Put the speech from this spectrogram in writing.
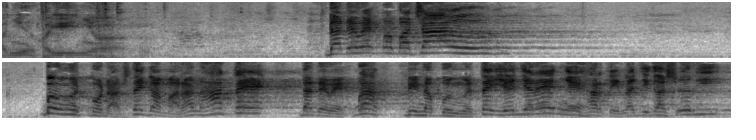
anjir kayaknya da dewek baca banget bodas teh gambaran hati da dewek mah dina banget teh ieu nyerenge hartina jiga seuri.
